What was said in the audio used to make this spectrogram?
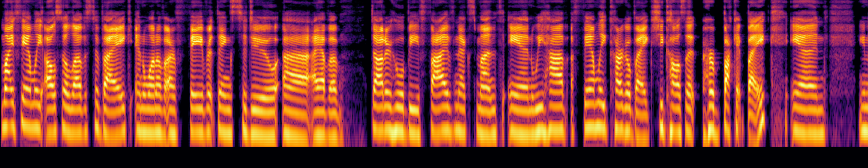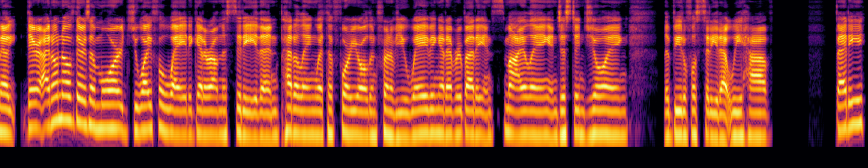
My family also loves to bike. And one of our favorite things to do, uh, I have a daughter who will be five next month, and we have a family cargo bike. She calls it her bucket bike. And, you know, there, I don't know if there's a more joyful way to get around the city than pedaling with a four year old in front of you, waving at everybody and smiling and just enjoying the beautiful city that we have. Betty,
